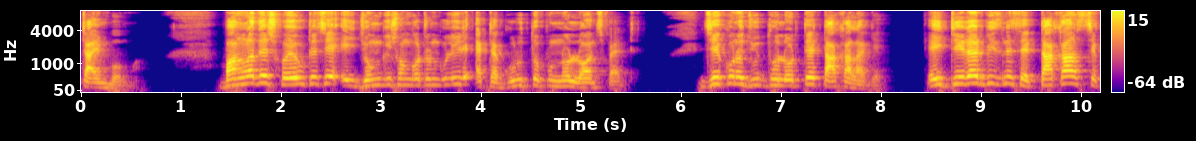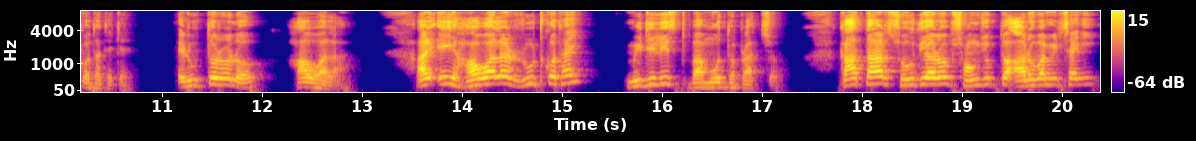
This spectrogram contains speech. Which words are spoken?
টাইম বোম। বাংলাদেশ হয়ে উঠেছে এই জঙ্গি সংগঠনগুলির একটা গুরুত্বপূর্ণ লঞ্চ প্যাড যে কোনো যুদ্ধ লড়তে টাকা লাগে। এই টেরার বিজনেসে টাকা আসছে কোথা থেকে? এর উত্তর হলো হাওয়ালা। আর এই হাওয়ালার রুট কোথায়? মিডিল ইস্ট বা মধ্যপ্রাচ্য। কাতার, সৌদি আরব, সংযুক্ত আরব আমিরশাহী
